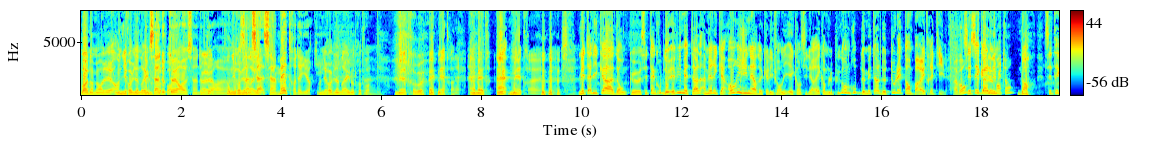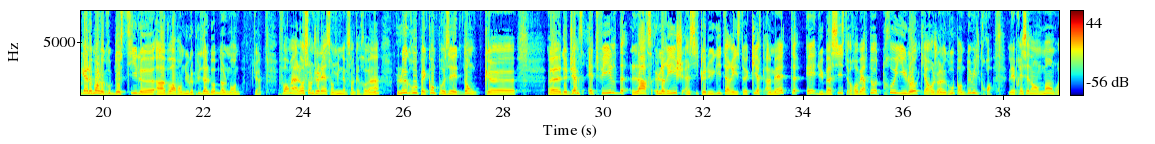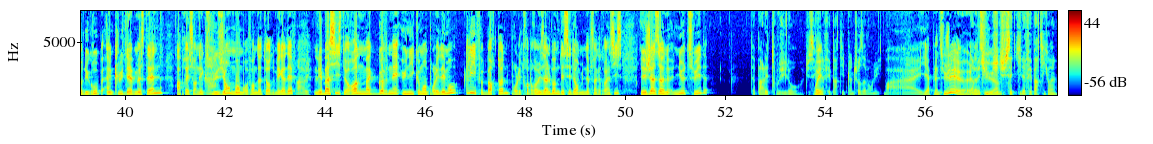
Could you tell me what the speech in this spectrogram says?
Bon, non, mais on, on y reviendrait. C'est un docteur, c'est un docteur. Ouais, on y reviendra. c'est un- maître d'ailleurs qui. On y reviendra une autre fois. Ouais. Maître, ouais, maître, un maître, un maître. Metallica, donc, euh, c'est un groupe de heavy metal américain originaire de Californie et considéré comme le plus grand groupe de métal de tous les temps, paraîtrait-il. Ah bon? C'est pas des également- débutants? Non, c'est également le groupe de style euh, à avoir vendu le plus d'albums dans le monde. Formé à Los Angeles en 1981, le groupe est composé donc euh, euh, de James Hetfield, Lars Ulrich, ainsi que du guitariste Kirk Hammett et du bassiste Roberto Trujillo qui a rejoint le groupe en 2003. Les précédents membres du groupe incluent Dave Mustaine, après son exclusion, membre fondateur de Megadeth, Ah oui. les bassistes Ron McGovney uniquement pour les démos, Cliff Burton pour les trois premiers albums décédés en 1986 et Jason Newtsweed. T'as parlé de Trujillo. Tu sais Oui. qu'il a fait partie de plein de choses avant lui. Bah, il y a plein de sujets euh, là-dessus. tu, hein. tu, tu sais de qui il a fait partie quand même?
